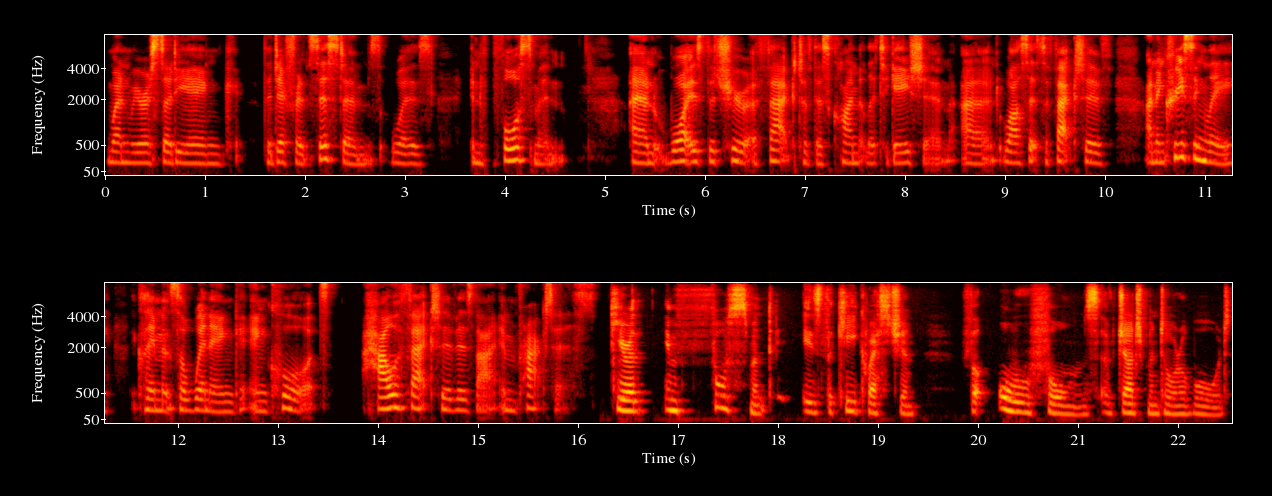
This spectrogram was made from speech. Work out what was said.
when we were studying the different systems was enforcement and what is the true effect of this climate litigation. And whilst it's effective and increasingly claimants are winning in court, how effective is that in practice? Kira, enforcement is the key question for all forms of judgment or award.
